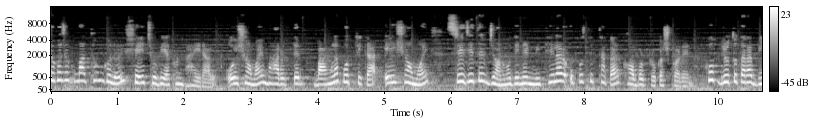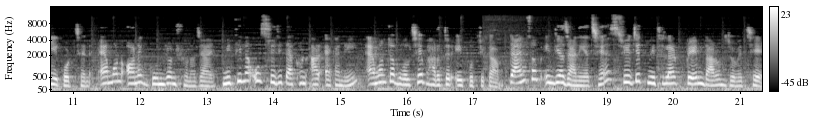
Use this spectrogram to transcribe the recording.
যোগাযোগ মাধ্যমগুলোই সেই ছবি এখন ভাইরাল। ওই সময় ভারতের বাংলা পত্রিকা এই সময় সৃজিতের জন্মদিনের মিথিলার উপস্থিত থাকার খবর প্রকাশ করেন। খুব দ্রুত তারা বিয়ে করছেন। এমন অনেক গুঞ্জন শোনা যায়। মিথিলা ও সৃজিত এখন আর একা নেই। এমনটা বলছে ভারতের এই পত্রিকা। টাইমস অফ ইন্ডিয়া জানিয়েছে, সৃজিত মিথিলার প্রেম দারুণ জমেছে।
